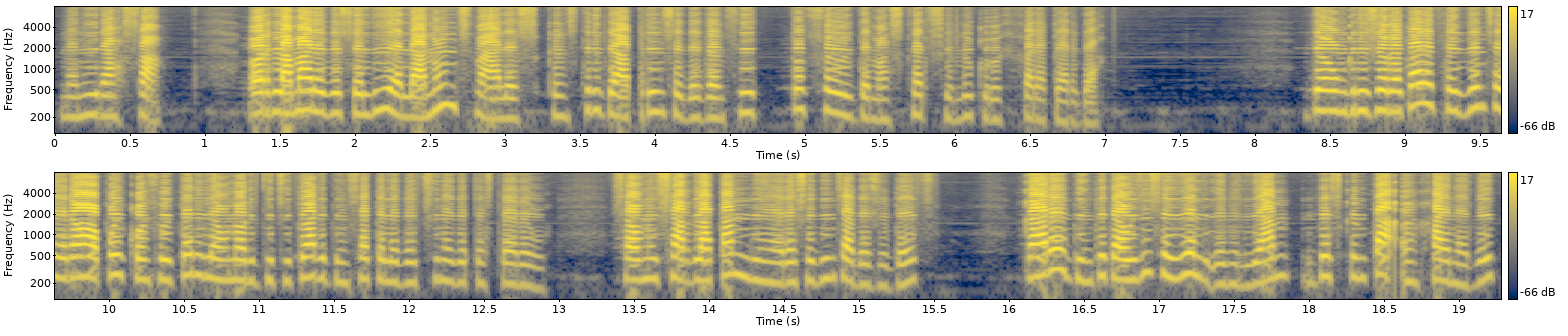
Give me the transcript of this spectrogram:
menirea sa, ori la mare veselie, la anunț mai ales, când strigă aprinse de dănțit tot felul de mascări și lucruri fără perdea. De o îngrijorătoare frecvență erau apoi consultările unor ghicitoare din satele vecine de peste râu, sau unui șarlatan din reședința de județ, care, din câte auzise el, Emilian, descânta în haine vechi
